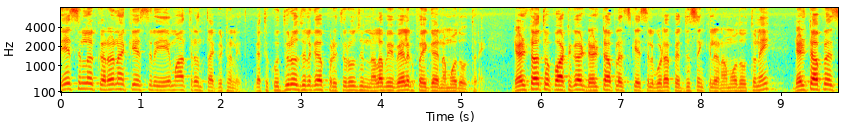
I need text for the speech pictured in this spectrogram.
దేశంలో కరోనా కేసులు ఏమాత్రం తగ్గటం లేదు. గత కొద్ది రోజులుగా ప్రతిరోజు నలభై వేలకు పైగా నమోదవుతున్నాయి. డెల్టాతో పాటుగా డెల్టా ప్లస్ కేసులు కూడా పెద్ద సంఖ్యలో నమోదవుతున్నాయి. డెల్టా ప్లస్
